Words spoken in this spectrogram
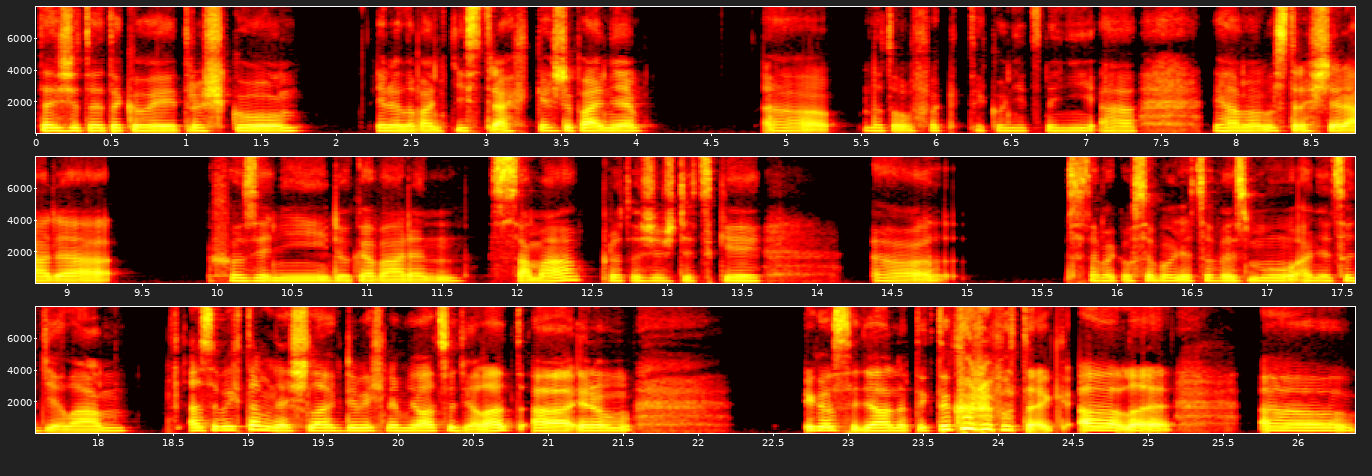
Takže to je takový trošku irrelevantní strach. Každopádně a na to fakt jako nic není a já mám strašně ráda chození do kaváren sama, protože vždycky uh, se tam jako sebou něco vezmu a něco dělám. Asi bych tam nešla, kdybych neměla co dělat a jenom jako seděla na TikToku nebo tak, ale uh,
